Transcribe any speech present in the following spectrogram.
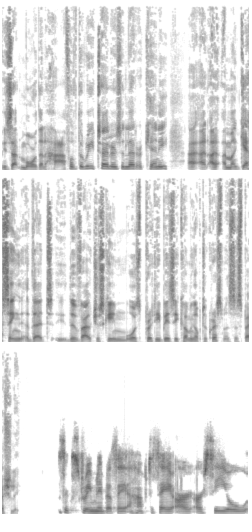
is that more than half of the retailers in Letterkenny? And I, am guessing that the voucher scheme was pretty busy coming up to Christmas, especially. It's extremely busy, I have to say. Our our CEO,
